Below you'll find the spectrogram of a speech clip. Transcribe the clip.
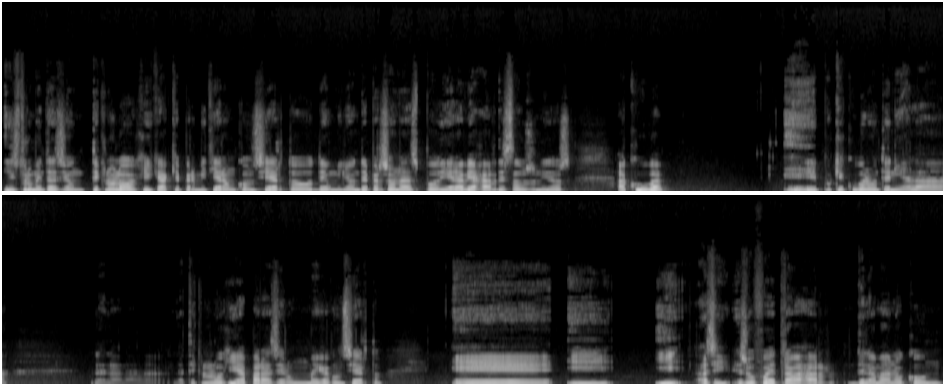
instrumentación tecnológica que permitiera un concierto de un millón de personas pudiera viajar de Estados Unidos a Cuba, eh, porque Cuba no tenía la, la, la- la- tecnología para hacer un mega concierto. Eh, y, y así, eso fue trabajar de la mano con,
